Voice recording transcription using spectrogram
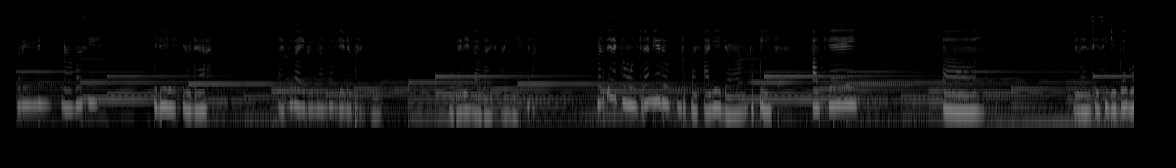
merinding kenapa sih? Jadi yaudah setelah itu kayak gue bilang dia udah pergi. Semoga dia gak balik lagi. Berarti ada kemungkinan dia udah untuk balik lagi dong tapi sisi juga gue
